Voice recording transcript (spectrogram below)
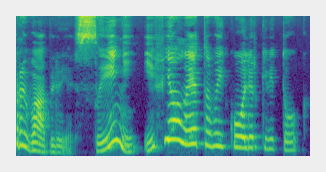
приваблює синій і фіолетовий колір квіток.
